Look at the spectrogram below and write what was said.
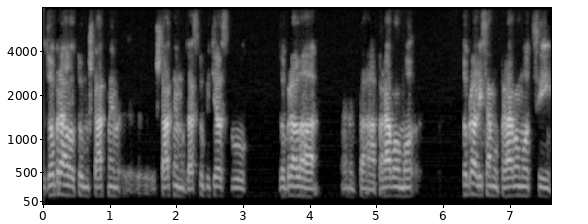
zobralo tomu štátne, štátnemu zastupiteľstvu, zobrala tá právomo, zobrali sa mu právomoci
